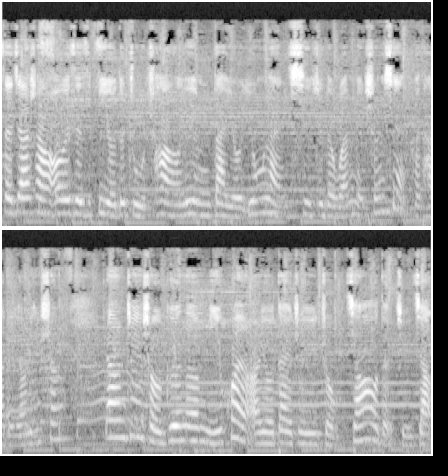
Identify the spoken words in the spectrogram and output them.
再加上 Oasis 必有的主唱 Liam 带有慵懒气质的完美声线和他的摇铃声，让这首歌呢迷幻而又带着一种骄傲的倔强。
